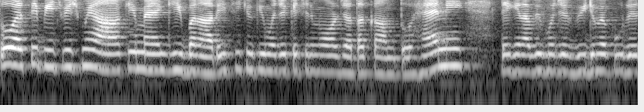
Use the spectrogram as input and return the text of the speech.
तो ऐसे बीच बीच में आके मैं घी बना रही थी, क्योंकि मुझे किचन में और ज़्यादा काम तो है नहीं। लेकिन अभी मुझे वीडियो में पूरे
